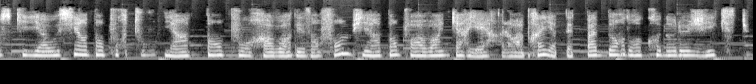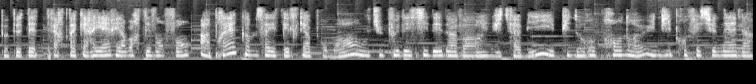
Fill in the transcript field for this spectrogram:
qu'il y a aussi un temps pour tout. Il y a un temps pour avoir des enfants, puis il y a un temps pour avoir une carrière. Alors après, il y a peut-être pas d'ordre chronologique. Tu peux peut-être faire ta carrière et avoir tes enfants après, comme ça a été le cas pour moi, ou tu peux décider d'avoir une vie de famille et puis de reprendre une vie professionnelle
